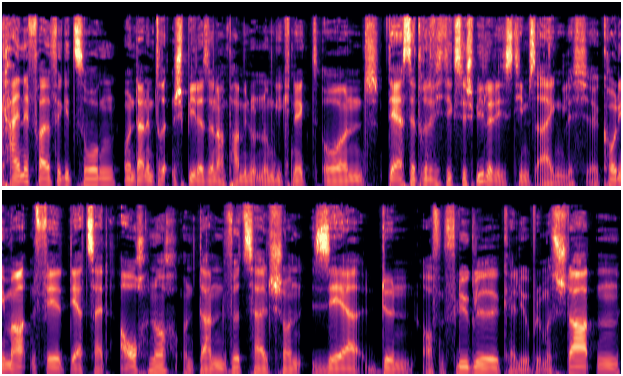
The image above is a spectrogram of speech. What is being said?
keine Pfeife gezogen und dann im dritten Spiel ist er nach ein paar Minuten umgeknickt und der ist der drittwichtigste Spieler dieses Teams eigentlich. Äh, Cody Martin fehlt derzeit auch noch und dann wird's halt schon sehr dünn auf dem Flügel. Kelly Oubre muss starten,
